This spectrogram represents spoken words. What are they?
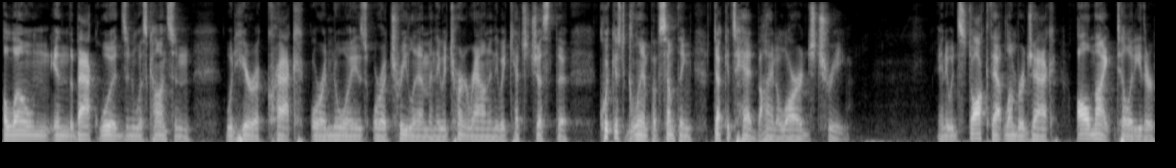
alone in the backwoods in Wisconsin would hear a crack or a noise or a tree limb, and they would turn around and they would catch just the quickest glimpse of something duck its head behind a large tree. And it would stalk that lumberjack all night till it either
